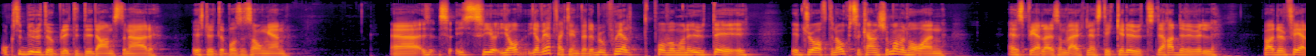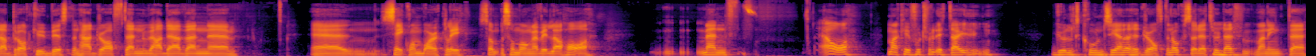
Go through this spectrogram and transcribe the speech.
också bjudit upp lite till dans den här i slutet på säsongen. Eh, så så jag, jag vet faktiskt inte, det beror på helt på vad man är ute i, i draften också. Kanske man vill ha en, en spelare som verkligen sticker ut. Det hade vi väl, vi hade flera bra QBs den här draften. Vi hade även eh, eh, Saquon Barkley som, som många ville ha. Men ja, man kan ju fortfarande hitta guldkorn senare i draften också. Jag tror Mm. därför man inte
